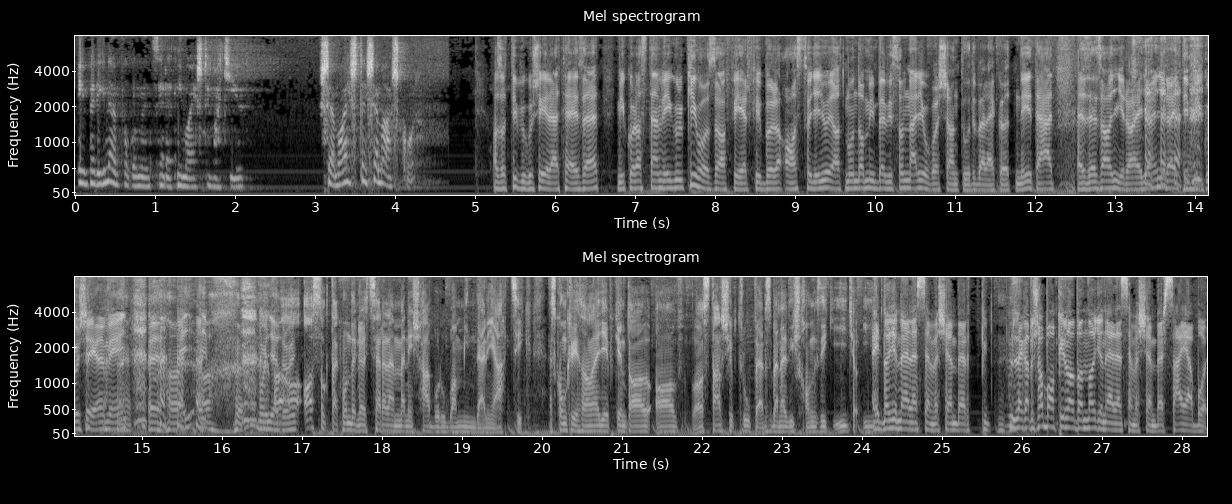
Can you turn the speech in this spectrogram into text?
Én pedig nem fogom önt szeretni ma este, Matthew. Se ma este, se máskor. Az a tipikus élethelyzet, mikor aztán végül kihozza a férfiből azt, hogy egy olyat mond, amiben viszont már jogosan tud belekötni, tehát ez, ez annyira egy, annyira egy tipikus élmény. Egy, egy, mondjad, A, hogy a, azt szokták mondani, hogy szerelemben és háborúban minden játszik. Ez konkrétan egyébként a, a, a Starship Troopersben el is hangzik így. így. Egy nagyon ellenszenves ember, legalábbis abban a pillanatban nagyon ellenszenves ember szájából.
